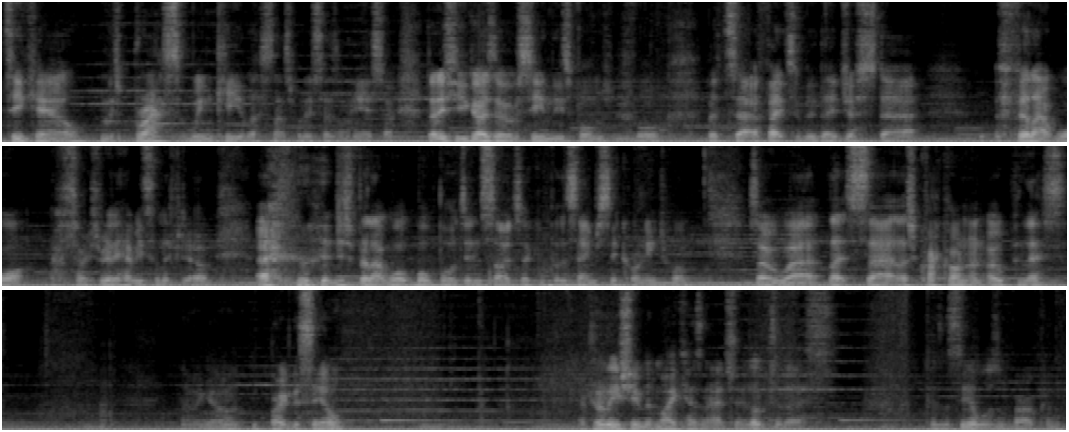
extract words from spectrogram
TKL and it's brass wing keyless. That's what it says on here. So I don't know if you guys have ever seen these forms before, but uh, effectively they just uh, fill out what. Sorry, it's really heavy to lift it up. Uh, just fill out what, what board's inside, so I can put the same sticker on each one. So uh, let's uh, let's crack on and open this. There we go. Break the seal. I can only assume that Mike hasn't actually looked at this because the seal wasn't broken.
